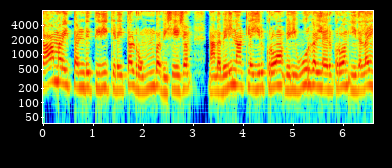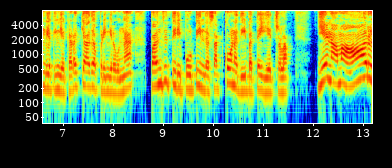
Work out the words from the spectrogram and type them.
தாமரை தண்டு திரி கிடைத்தால் ரொம்ப விசேஷம். நாங்கள் வெளிநாட்டில் இருக்கிறோம் வெளி ஊர்களில் இருக்கிறோம். இதெல்லாம் எங்களுக்கு இங்கே கிடைக்காது அப்படிங்கிறவங்க பஞ்சு திரி போட்டு இந்த சட்கோண தீபத்தை ஏற்றலாம். ஏன் நாம் ஆறு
